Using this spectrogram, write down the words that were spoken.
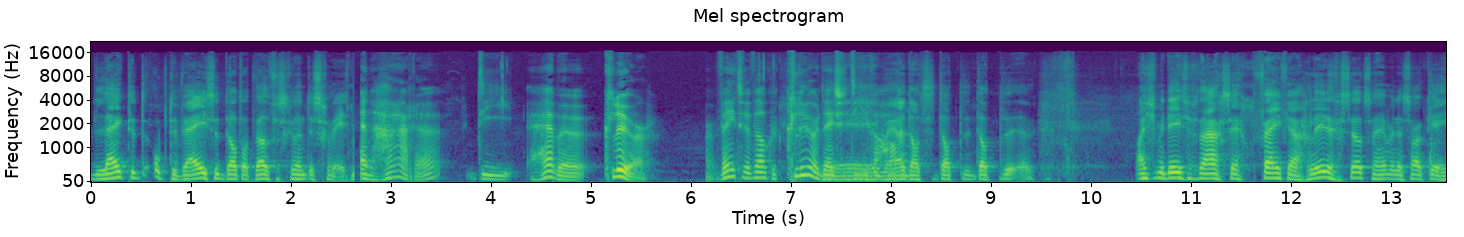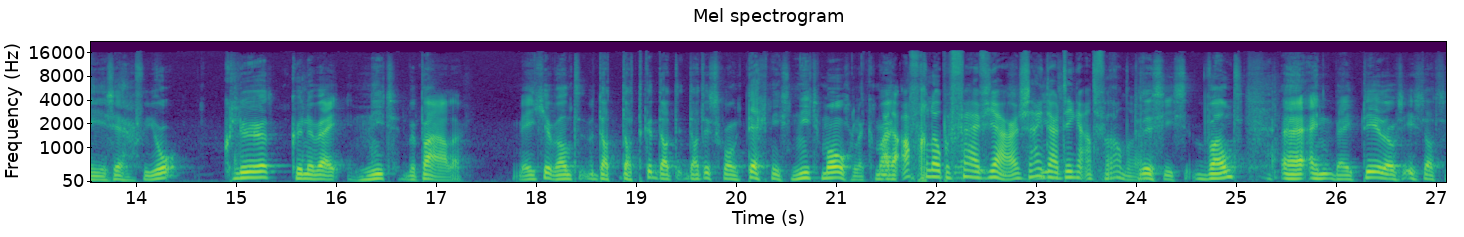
lijkt het op te wijzen dat dat wel verschillend is geweest. En haren, die hebben kleur. Maar Weten we welke kleur deze Nee, dieren maar ja, hadden? dat, dat, dat, als je me deze vraag zeg, vijf jaar geleden gesteld zou hebben, dan zou ik tegen je zeggen van joh, kleur kunnen wij niet bepalen. Weet je, want dat, dat, dat, dat is gewoon technisch niet mogelijk. Maar de afgelopen vijf jaar zijn daar dingen aan het veranderen. Precies, want, eh, en bij Tero's is dat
